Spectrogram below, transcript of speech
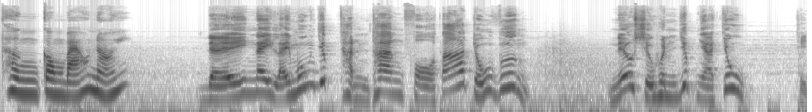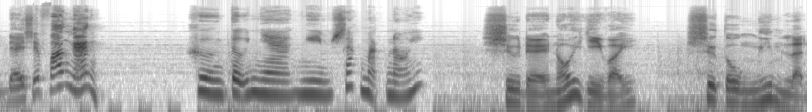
Thần công báo nói Đệ nay lại muốn giúp thành thang phò tá trụ vương. Nếu sự huynh giúp nhà chu Thì đệ sẽ phá ngang. Khương tử nhà nghiêm sắc mặt nói. Sư đệ nói gì vậy? Sư tôn nghiêm lệnh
